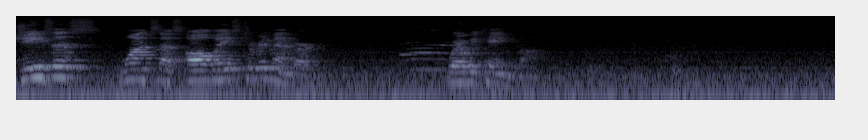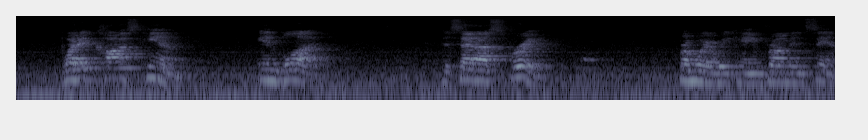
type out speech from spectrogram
Jesus wants us always to remember where we came from. What it cost him in blood to set us free from where we came from in sin.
